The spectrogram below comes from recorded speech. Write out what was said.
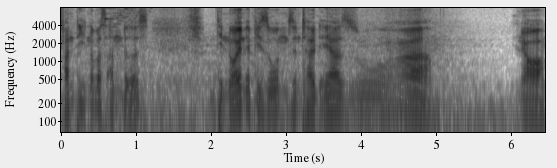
fand ich noch was anderes. Die neuen Episoden sind halt eher so... Ah, ja.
